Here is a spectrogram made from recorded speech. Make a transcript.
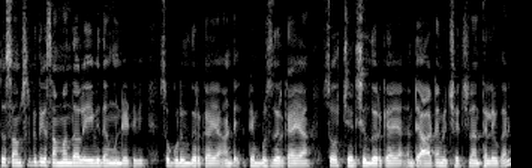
సో సాంస్కృతిక సంబంధాలు ఏ విధంగా ఉండేటివి? సో గుడులు దొరికాయా? అంటే టెంపుల్స్ దొరికాయా? సో చర్చిలు దొరికాయా? అంటే ఆ టైంలో చర్చిలు అంత లేవు కానీ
